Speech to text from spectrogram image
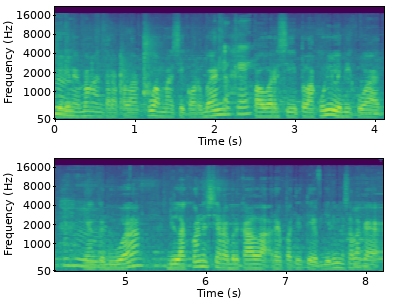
Jadi memang antara pelaku sama si korban. Mhm. power si pelaku ini lebih kuat. Yang kedua, dilakukan secara berkala, repetitif. Jadi misalnya kayak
